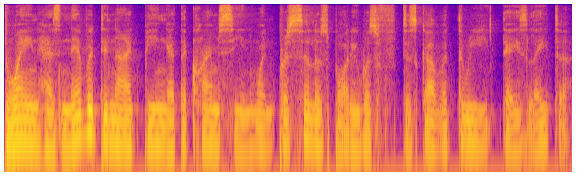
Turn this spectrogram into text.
Dwayne has never denied being at the crime scene when Priscilla's body was f- discovered three days later.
